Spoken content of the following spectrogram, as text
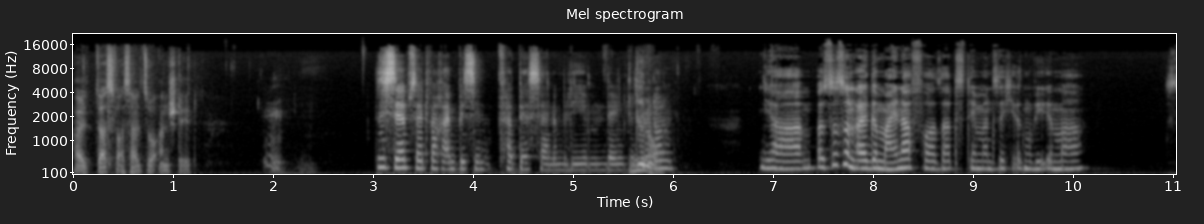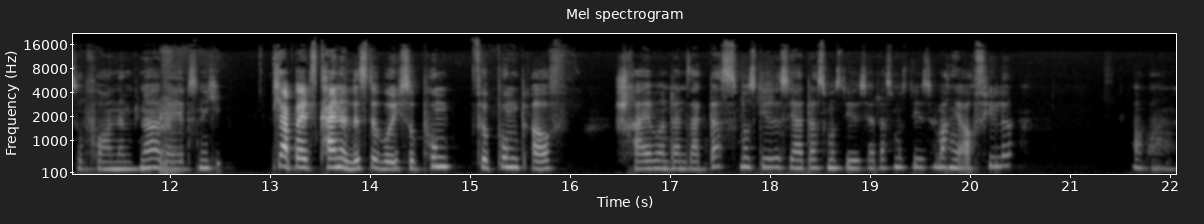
Halt das, was halt so ansteht. Sich selbst einfach ein bisschen verbessern im Leben, denke ich, Genau. oder? Ja, es ist so ein allgemeiner Vorsatz, den man sich irgendwie immer so vornimmt, ne? Aber jetzt nicht. Ich habe jetzt keine Liste, wo ich so Punkt für Punkt aufschreibe und dann sage, das muss dieses Jahr, das muss dieses Jahr, das muss dieses Jahr. Machen ja auch viele. Aber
